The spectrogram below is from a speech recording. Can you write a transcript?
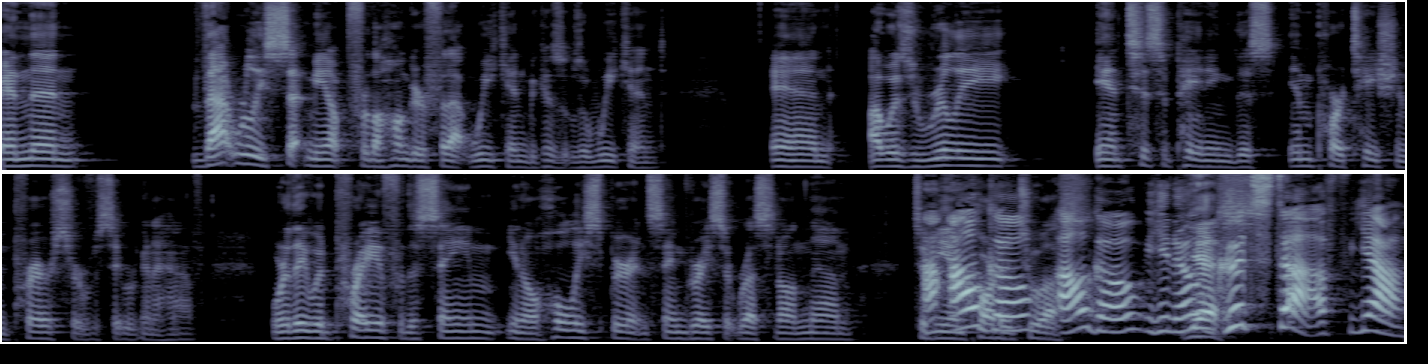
And then that really set me up for the hunger for that weekend because it was a weekend. And I was really anticipating this impartation prayer service they were going to have, where they would pray for the same, you know, Holy Spirit and same grace that rested on them to be I- I'll imparted go. to us. I'll go. You know, Yes. good stuff. Yeah.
